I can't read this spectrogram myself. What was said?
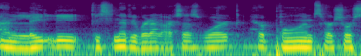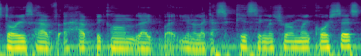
And lately, Cristina Rivera Garza's work, her poems, her short stories have have become like you know like a key signature of my courses.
